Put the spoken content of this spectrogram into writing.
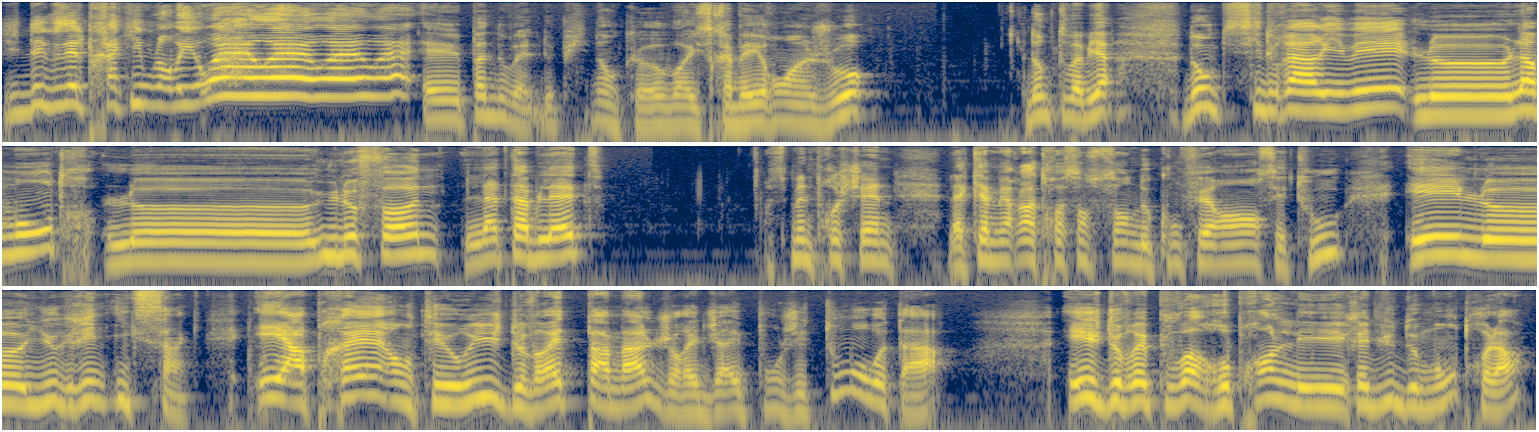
dès que vous avez le tracking, vous l'envoyez. Ouais, ouais, ouais, ouais. Et pas de nouvelles depuis. Donc, ils se réveilleront un jour. Donc tout va bien. Donc ce qui devrait arriver, le, la montre, le Ulefone, la tablette, semaine prochaine, la caméra 360 de conférence et tout, et le Ugreen X5. Et après, en théorie, je devrais être pas mal, j'aurais déjà épongé tout mon retard. Et je devrais pouvoir reprendre les reviews de montres là.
